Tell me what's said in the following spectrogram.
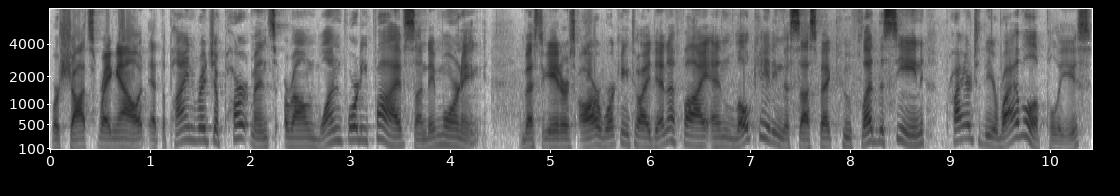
where shots rang out at the Pine Ridge Apartments around 1:45 Sunday morning. Investigators are working to identify and locating the suspect who fled the scene prior to the arrival of police.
